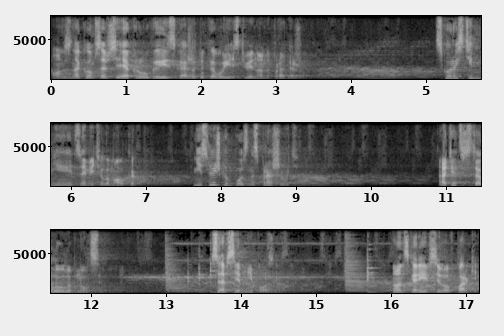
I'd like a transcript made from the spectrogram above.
Он знаком со всей округой и скажет, у кого есть вино на продажу. «Скоро стемнеет», — заметила Малка. «Не слишком поздно спрашивать». Отец встал и улыбнулся. «Совсем не поздно. Он, скорее всего, в парке».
